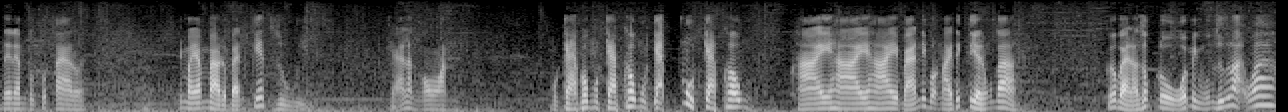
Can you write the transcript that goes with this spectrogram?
nên em được top ba rồi. Nhưng mà em vào được bán kết rồi khá là ngon một cạp không, một cạp không, một cạp một cạp không. Hai hai hai, bán đi bọn này tích tiền không ta? Cơ bản là dốc đồ ấy, mình muốn giữ lại quá.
